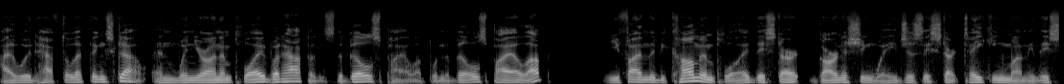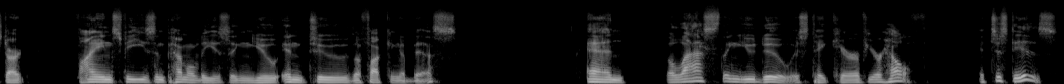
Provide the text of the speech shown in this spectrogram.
I would have to let things go. And when you're unemployed, what happens? The bills pile up. When the bills pile up, you finally become employed, they start garnishing wages, they start taking money, they start fines, fees, and penaltiesing you into the fucking abyss. And the last thing you do is take care of your health. It just is.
